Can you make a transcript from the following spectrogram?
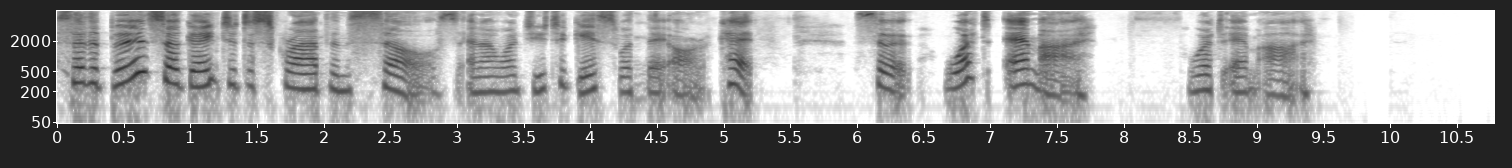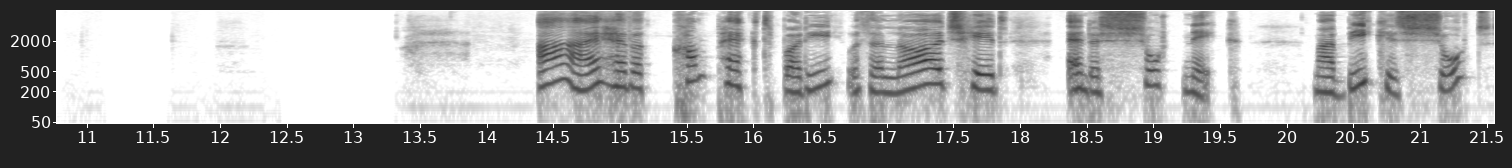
So the birds are going to describe themselves, and I want you to guess what they are. Okay, so what am I? What am I? I have a compact body with a large head and a short neck. My beak is short,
